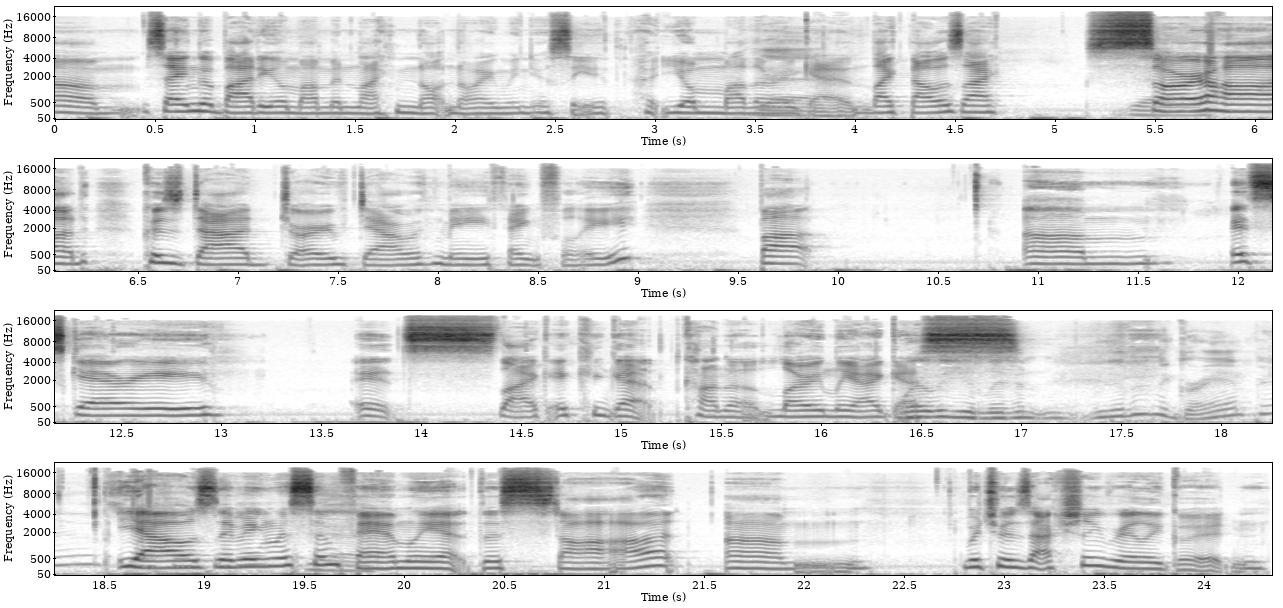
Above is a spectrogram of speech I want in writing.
Um, saying goodbye to your mum and like not knowing when you'll see your mother Yeah. again. Like, that was like so Yeah. hard because dad drove down with me, thankfully. But um, it's scary. It's like it can get kind of lonely, I guess. Where were you living? Were you living with grandparents? Yeah, I was living with some Yeah. family at the start, um, which was actually really good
